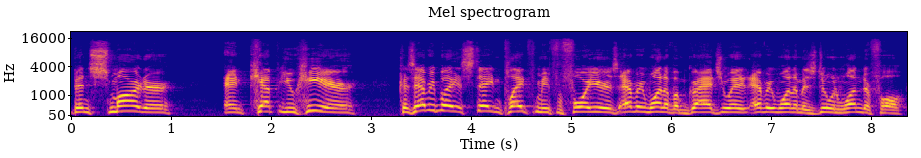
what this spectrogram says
been smarter and kept you here, because everybody has stayed and played for me for four years, every one of them graduated, every one of them is doing wonderful.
